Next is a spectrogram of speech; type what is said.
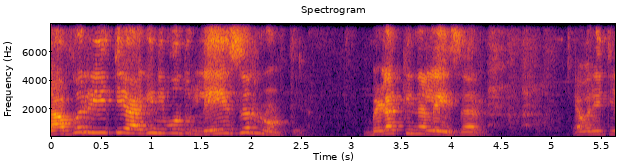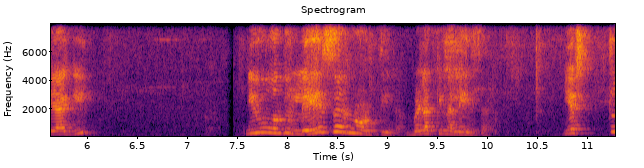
ಯಾವ ರೀತಿಯಾಗಿ ನೀವೊಂದು ಲೇಸರ್ ನೋಡ್ತೀರ? ಬೆಳಕಿನ ಲೇಸರ್ ಯಾವ ರೀತಿಯಾಗಿ? ನೀವು ಒಂದು ಲೇಸರ್ ನೋಡ್ತೀರಾ, ಬೆಳಕಿನ ಲೇಸರ್. ಎಷ್ಟು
